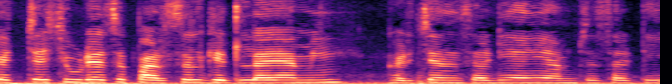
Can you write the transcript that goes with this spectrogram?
कच्च्या चिवड्याचं पार्सल घेतलं आहे आम्ही घरच्यांसाठी आणि आमच्यासाठी.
